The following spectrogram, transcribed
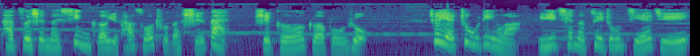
他自身的性格与他所处的时代是格格不入。这也注定了于谦的最终结局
